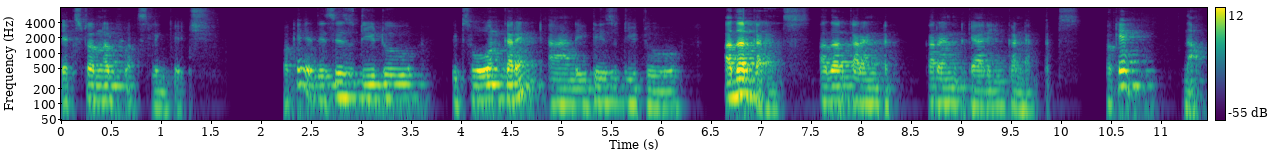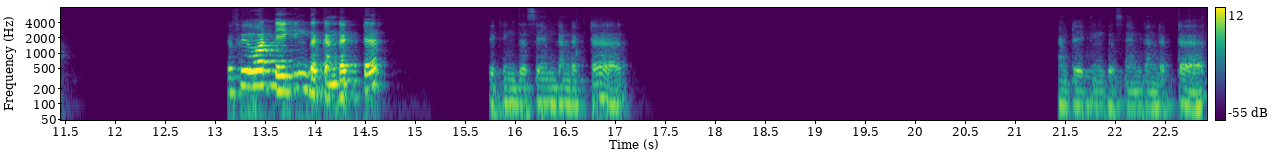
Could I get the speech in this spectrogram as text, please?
external flux linkage. Okay this is due to its own current and it is due to other currents other current current carrying conductors. Okay now if you are taking the conductor taking the same conductor I'm taking the same conductor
